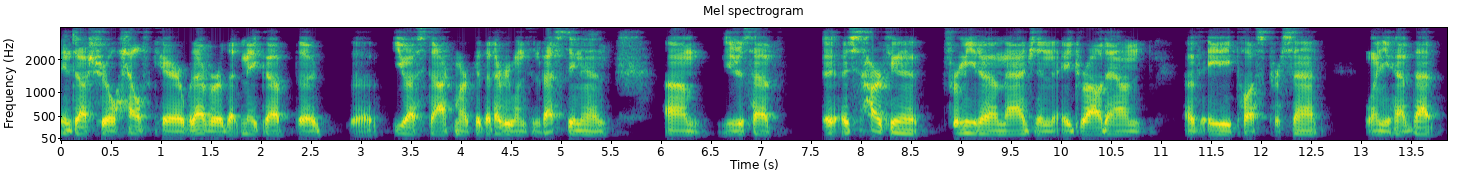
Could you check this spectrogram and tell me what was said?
industrial healthcare, whatever that make up the the U.S. stock market that everyone's investing in, um, you just have it's just hard for me, for me to imagine a drawdown of 80 plus percent when you have that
